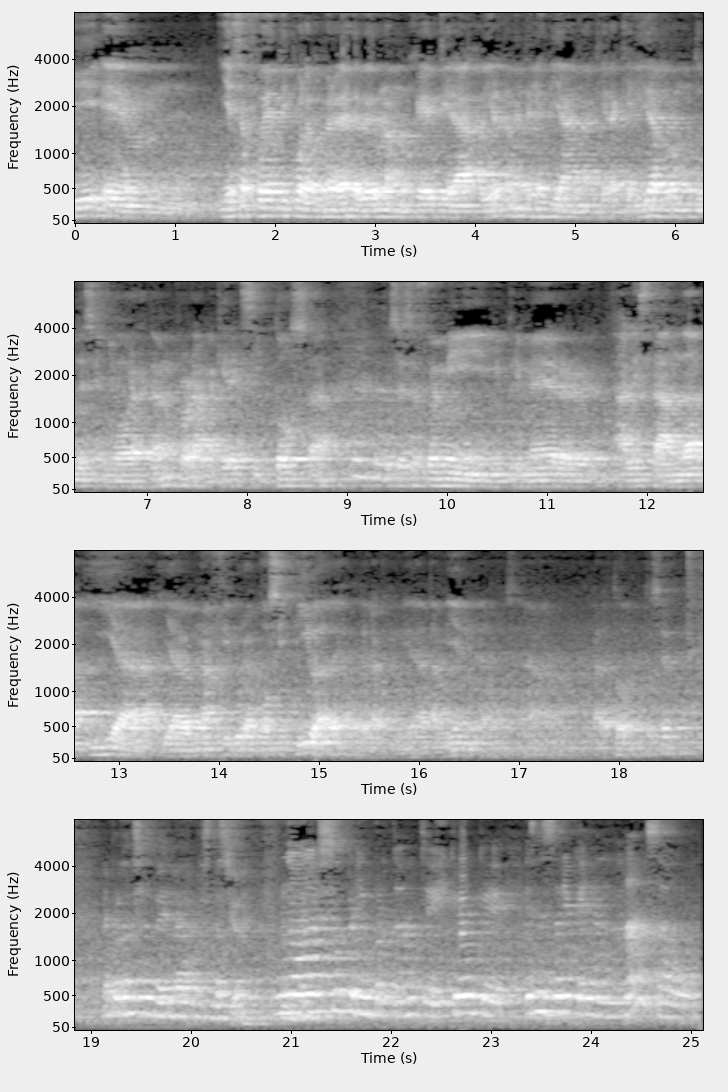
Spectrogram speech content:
Y, eh, y esa fue tipo la primera vez de ver una mujer que era abiertamente lesbiana, que era querida por un montón de señoras, que estaba en un programa, que era exitosa. Entonces ese fue mi, mi primer al stand-up y a, y a una figura positiva de, de la comunidad también, digamos, a- para todo. Entonces, la importancia de la representación. No, es súper importante y creo que es necesario que hayan más aún,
